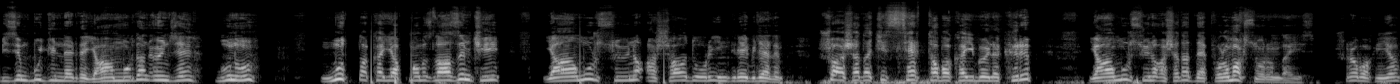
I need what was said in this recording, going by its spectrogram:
Bizim bu günlerde yağmurdan önce bunu mutlaka yapmamız lazım ki yağmur suyunu aşağı doğru indirebilelim. Şu aşağıdaki sert tabakayı böyle kırıp yağmur suyunu aşağıda depolamak zorundayız. Şura bakın ya.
